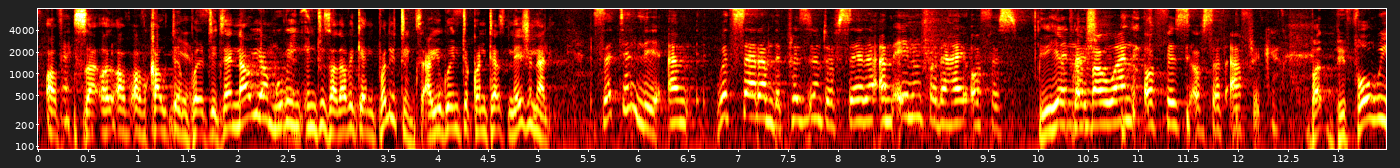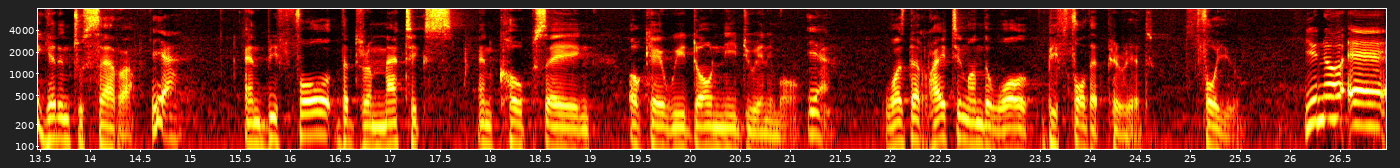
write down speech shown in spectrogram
of, of, of Gauteng Yes. politics. And now you are moving into South African politics. Are you going to contest nationally? Certainly. Um, with SARA, I'm the president of SARA. I'm aiming for the high office. You hear, the Fresh? number one office of South Africa. But before we get into SARA, Yeah. and before the dramatics and Cope saying, okay, we don't need you anymore, Yeah. was there writing on the wall before that period for you? You know, uh,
